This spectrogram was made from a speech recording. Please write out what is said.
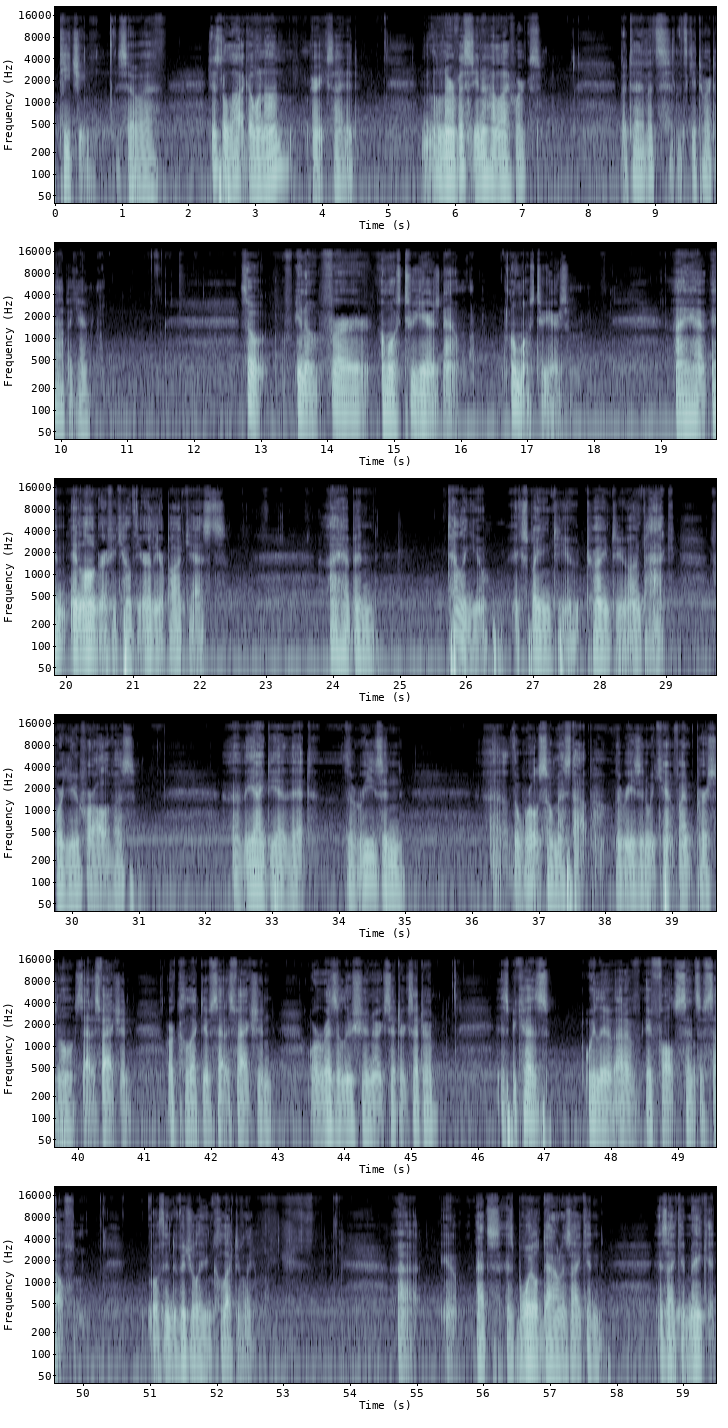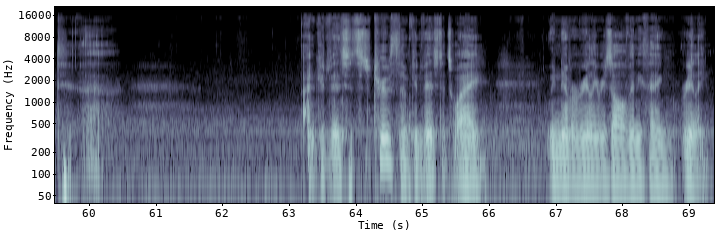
teaching. So, uh, just a lot going on. Very excited. I'm a little nervous. You know how life works. But uh, let's let's get to our topic here. So, you know, for almost two years now, almost two years, I have, and, and longer if you count the earlier podcasts, I have been telling you, explaining to you, trying to unpack for you, for all of us, uh, the idea that the reason uh, the world's so messed up, the reason we can't find personal satisfaction or collective satisfaction or resolution or etc. etc. is because we live out of a false sense of self, both individually and collectively. Uh, you know, that's as boiled down as I can as I can make it. Uh, I'm convinced it's the truth. I'm convinced it's why we never really resolve anything, really.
